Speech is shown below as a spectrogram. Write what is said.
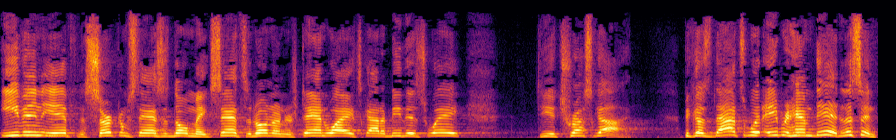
even if the circumstances don't make sense or don't understand why it's got to be this way? Do you trust God? Because that's what Abraham did. Listen,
